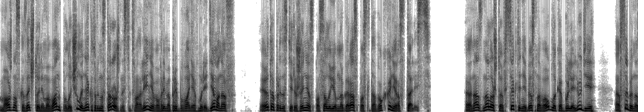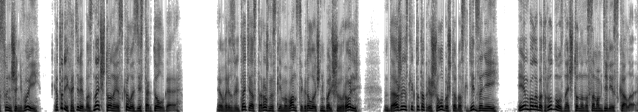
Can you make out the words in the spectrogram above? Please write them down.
Можно сказать, что Лимован получила некоторую настороженность от Ван во время пребывания в море демонов. Это предостережение спасало ее много раз после того, как они расстались. Она знала, что в секте Небесного Облака были люди, особенно Сунь Джиньвэй, которые хотели бы знать, что она искала здесь так долго. В результате осторожность Лим Иван сыграла очень большую роль. Даже если кто-то пришел бы, чтобы следить за ней, им было бы трудно узнать, что она на самом деле искала.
